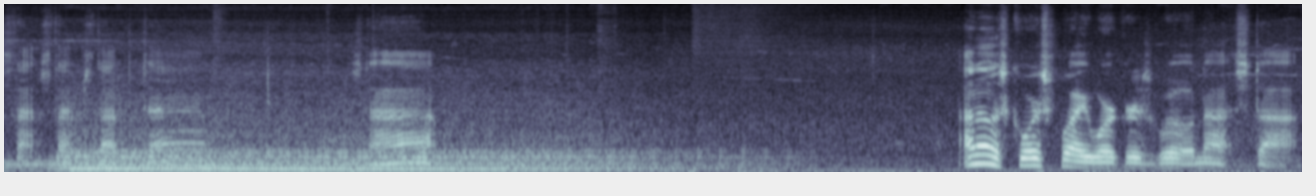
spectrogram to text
Stop, stop, stop the time. Stop. I know courseplay workers will not stop.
